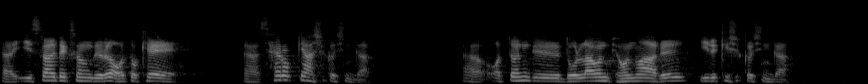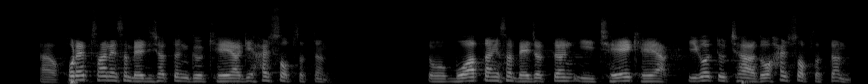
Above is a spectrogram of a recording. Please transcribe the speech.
아, 이스라엘 백성들을 어떻게 아, 새롭게 하실 것인가, 아, 어떤 그 놀라운 변화를 일으키실 것인가, 호렙산에서 맺으셨던 그 계약이 할 수 없었던 또 모압 땅에서 맺었던 이 재계약 이것조차도 할 수 없었던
